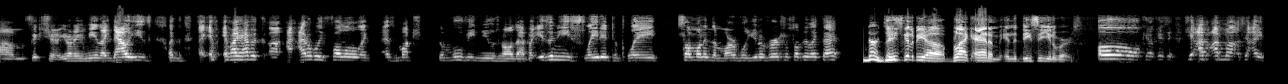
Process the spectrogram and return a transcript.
um fixture. You know what I mean? Like now he's like, if if I haven't, uh, I, I don't really follow like as much the movie news and all that, but isn't he slated to play someone in the Marvel universe or something like that? No, he's going to be a uh, Black Adam in the DC universe. Oh, okay, okay. See, see I'm, I'm not. See, I,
